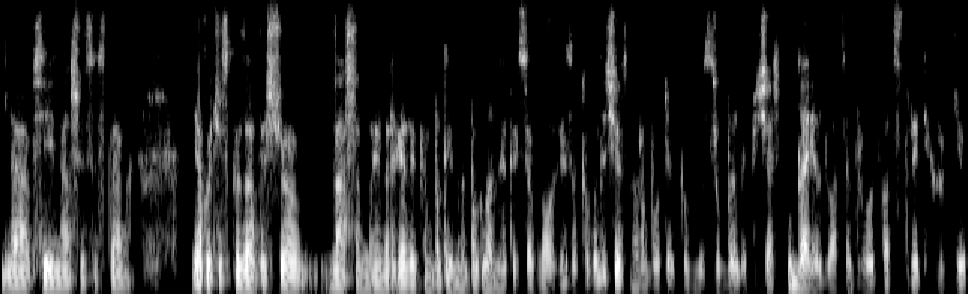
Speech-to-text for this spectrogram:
для всієї нашої системи. Я хочу сказати, що нашим енергетикам потрібно поклонитися в ноги за ту величезну роботу, яку вони зробили під час ударів 22-23 років.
